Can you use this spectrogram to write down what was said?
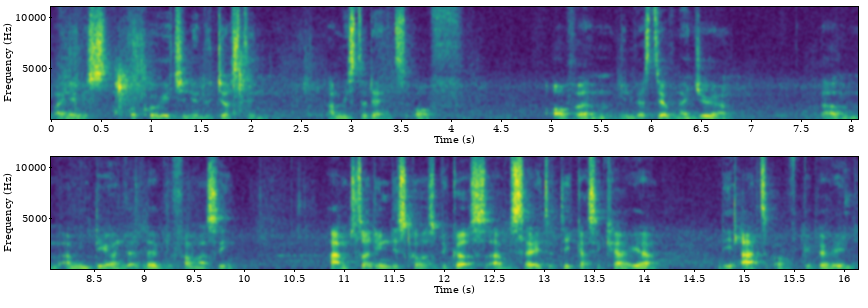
My name is Okorie Chinedu Justin. I'm a student of, of um, University of Nigeria. Um, I'm in 300 level pharmacy. I'm studying this course because I've decided to take as a career the act of preparing,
